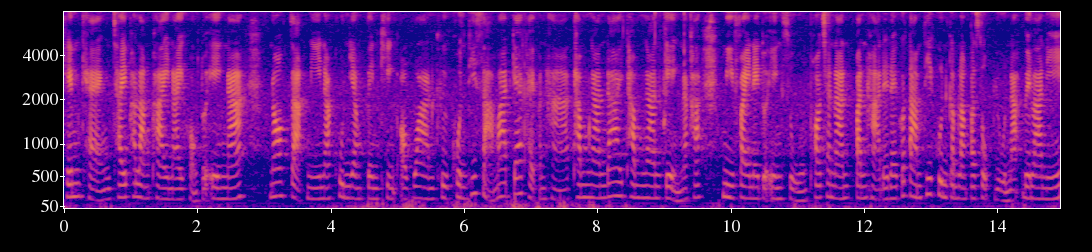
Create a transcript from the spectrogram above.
เข้มแข็งใช้พลังภายในของตัวเองนะ นอกจากนี้นะ คุณยังเป็น King of w a n d คือคนที่สามารถแก้ไขปัญหาทำงานได้ทำงานเก่งนะคะ มีไฟในตัวเองสูง เพราะฉะนั้นปัญหาใด ๆ ก็ตามที่คุณกำลังประสบอยู่ณเวลานี้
